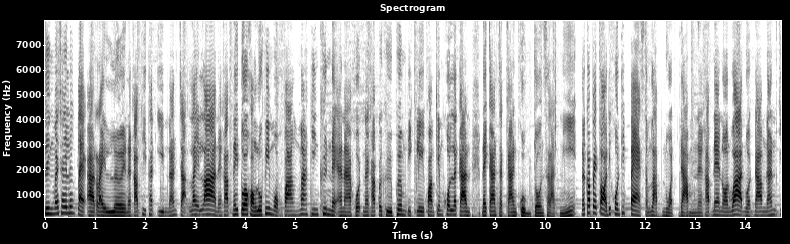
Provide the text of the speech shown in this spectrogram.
จึงไม่ใช่เรื่องแปลกอะไรเลยนะครับที่ท่านอิมนั้นจะไล่ล่านะครับในตัวของลูฟี่หมวกฟางมากยิ่งขึ้นในอนาคตนะครับก็คือเพิ่มดีกรีความเข้มข้นละกัน ในการจัดการกลุ่มโจรสลัดนี้ แล้วก็ไปต่อที่คนที่ 8สำหรับหนวดดำนะครับแน่นอนว่าหนวดดำนั้นจ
